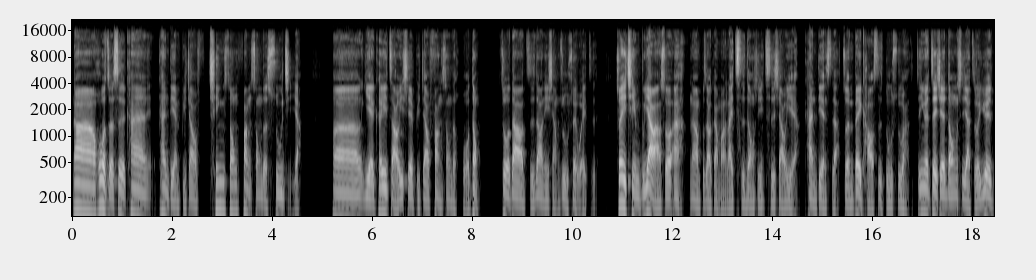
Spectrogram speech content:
那或者是看看点比较轻松放松的书籍呀，呃，也可以找一些比较放松的活动。做到直到你想入睡为止，所以请不要啊说啊，那不知道干嘛来吃东西、吃宵夜啊、看电视啊、准备考试、读书啊，因为这些东西啊，只会越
